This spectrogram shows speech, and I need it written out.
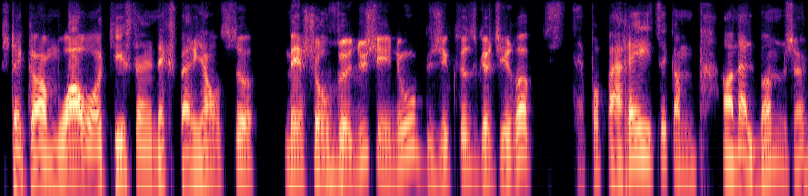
j'étais comme, wow, ok, c'était une expérience, ça. Mais je suis revenu chez nous, puis j'ai écouté du Gojira, c'était pas pareil, tu sais, comme en album, j'ai un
